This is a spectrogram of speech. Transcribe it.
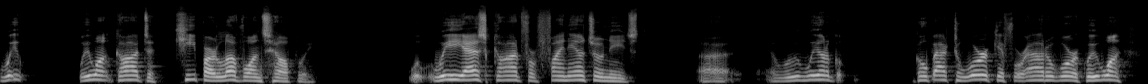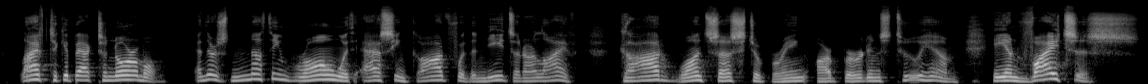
We, we want God to keep our loved ones healthy. We ask God for financial needs. Uh, we, we want to go, go back to work if we're out of work. We want life to get back to normal. And there's nothing wrong with asking God for the needs in our life. God wants us to bring our burdens to Him. He invites us,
